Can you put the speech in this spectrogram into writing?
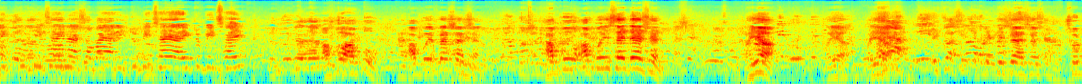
আরেকটু পিছাই না সবাই আরেকটু পিছাই আরেকটু পিছাই। আপু আপু আপু এই পাশে আসেন। আপু আপু এই সাইডে আসেন। ভাইয়া ভাইয়া ভাইয়া। পিছে আসেন। ছোট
